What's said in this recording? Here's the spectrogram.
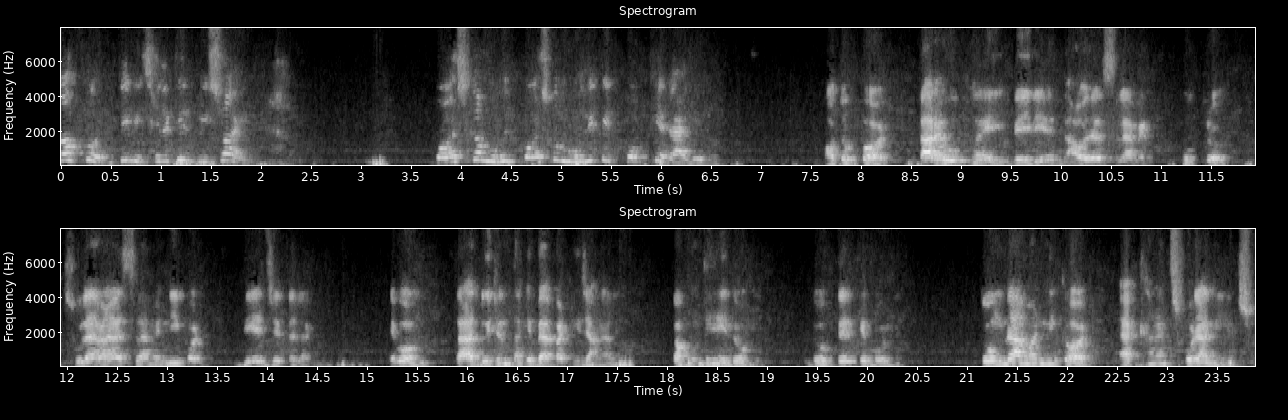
তখন তিনি ছেলেটির বিষয়ে বয়স্ক মহিল বয়স্ক মহিলাটির পক্ষে রায় দিলেন। অতঃপর তারা উভয়েই বেরিয়ে দাউদ আলাইসালামের পুত্র সুলাইমান আলাইসালামের নিকট দিয়ে যেতে লাগলেন এবং তারা দুইজন তাকে ব্যাপারটি জানালেন। তখন তিনি লোক লোকদেরকে বললেন তোমরা আমার নিকট একখানা ছোড়া নিয়ে এসো।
